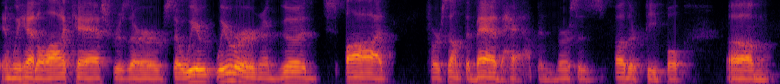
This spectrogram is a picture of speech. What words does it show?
and we had a lot of cash reserves. So we we were in a good spot for something bad to happen versus other people. Um,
